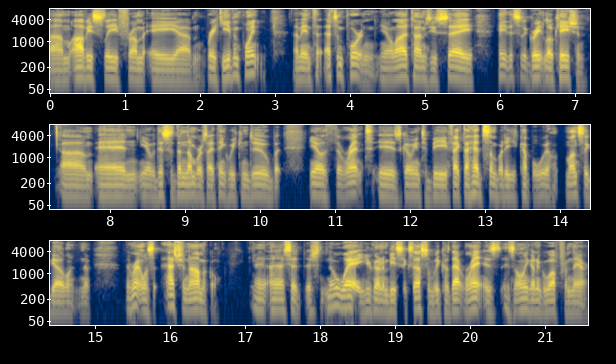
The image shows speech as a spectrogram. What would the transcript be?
um, obviously, from a um, break even point, I mean, t- that's important. You know, a lot of times you say, hey, this is a great location. Um, and, you know, this is the numbers I think we can do. But, you know, the rent is going to be, in fact, I had somebody a couple months ago and the, the rent was astronomical. And, I said, there's no way you're going to be successful because that rent is, is only going to go up from there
